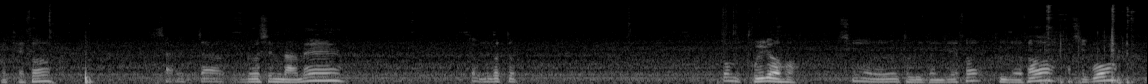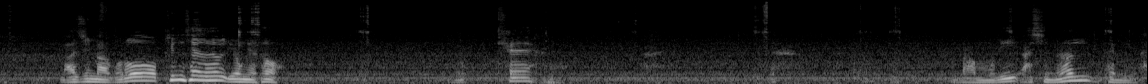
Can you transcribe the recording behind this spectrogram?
이렇게 해서 살짝 넣으신 다음에 좀 이것도 좀 돌려서 식물을 돌리든지 해서 돌려서 하시고 마지막으로 핀셋을 이용해서 이렇게 마무리 하시면 됩니다.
